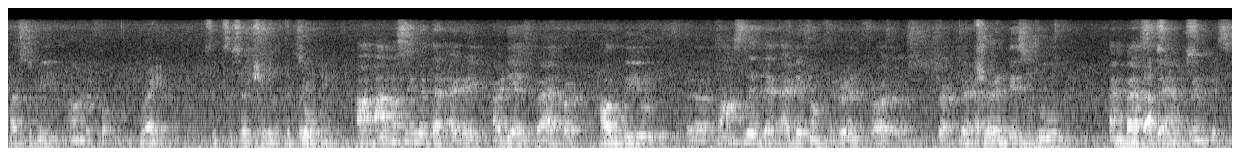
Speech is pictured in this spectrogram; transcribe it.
has to be accounted for. Right. It's associated with the So. I, I'm not saying that that idea, is bad, but how do you uh, translate that idea from Fedora infrastructure Sure. apprentice to ambassador apprentice?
